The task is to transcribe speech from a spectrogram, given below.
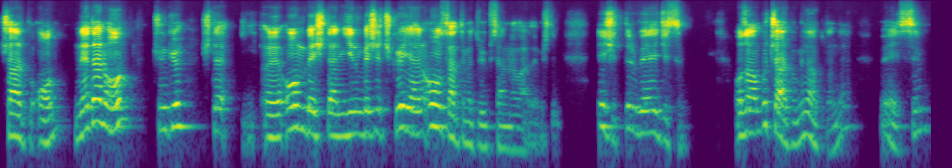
çarpı 10. Neden 10? Çünkü işte e, 15'ten 25'e çıkıyor yani 10 santimetre yükselme var demiştim. Eşittir v cisim. O zaman bu çarpımı yaptığında v cisim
